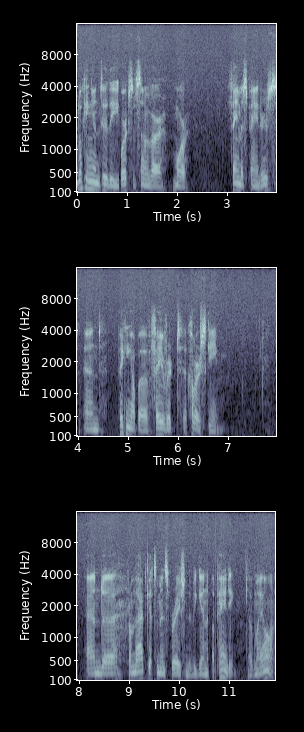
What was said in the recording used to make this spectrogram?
looking into the works of some of our more famous painters and picking up a favorite color scheme. And uh, from that get some inspiration to begin a painting of my own.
